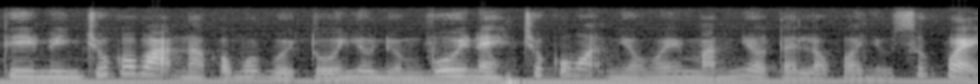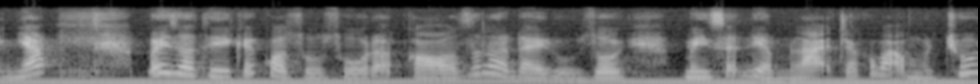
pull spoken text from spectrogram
Thì mình chúc các bạn là có một buổi tối nhiều niềm vui này, chúc các bạn nhiều may mắn, nhiều tài lộc và nhiều sức khỏe nhé. Bây giờ thì kết quả số số đã có rất là đầy đủ rồi. Mình sẽ điểm lại cho các bạn một chút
